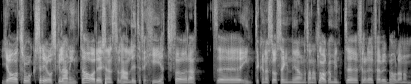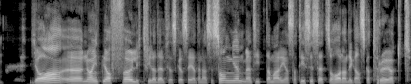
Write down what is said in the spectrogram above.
Jag tror också det, och skulle han inte ha det känns väl han lite för het för att eh, inte kunna slå sig in i något annat lag om inte Philadelphia vill behålla honom. Ja, eh, nu har inte jag följt Philadelphia ska jag säga den här säsongen, men tittar man rent statistiskt sett så har han det ganska trögt.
